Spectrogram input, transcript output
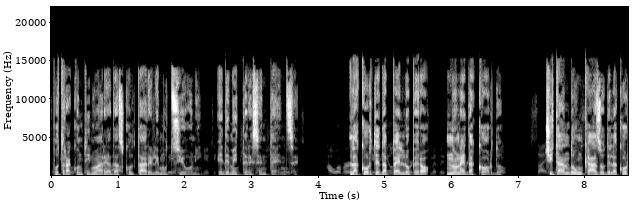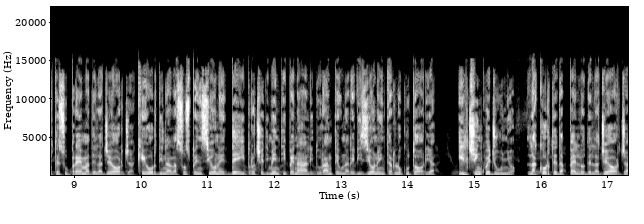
potrà continuare ad ascoltare le mozioni ed emettere sentenze. La Corte d'Appello però non è d'accordo. Citando un caso della Corte Suprema della Georgia che ordina la sospensione dei procedimenti penali durante una revisione interlocutoria, il 5 giugno la Corte d'Appello della Georgia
